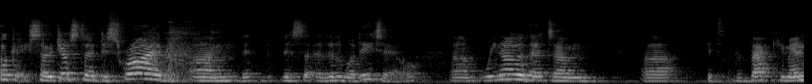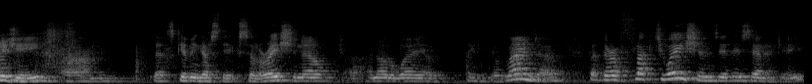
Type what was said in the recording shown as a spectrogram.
okay, so just to describe um, th this a little more detail, um, we know that um, uh, it's the vacuum energy um, that's giving us the acceleration now another way of thinking of lambda, but there are fluctuations in this energy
